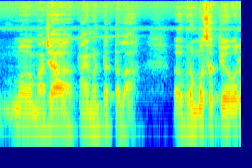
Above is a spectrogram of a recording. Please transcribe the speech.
म- माझ्या काय म्हणतात त्याला अ, ब्रह्मसत्यवर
